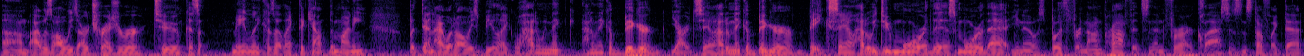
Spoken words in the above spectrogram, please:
Um, i was always our treasurer too because mainly because i like to count the money but then i would always be like well how do we make how do we make a bigger yard sale? How do we make a bigger bake sale? How do we do more of this more of that? You know it's both for nonprofits and then for our classes and stuff like that.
